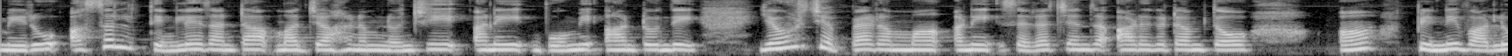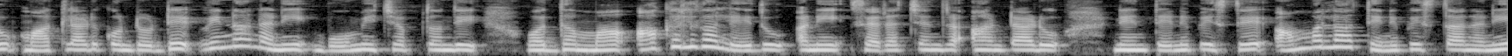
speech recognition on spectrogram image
మీరు అసలు తినలేదంట మధ్యాహ్నం నుంచి అని భూమి అంటుంది. ఎవరు చెప్పాడమ్మా అని శరత్చంద్ర అడగటంతో పిన్ని వాళ్ళు మాట్లాడుకుంటుంటే విన్నానని భూమి చెప్తుంది. వద్దమ్మా ఆకలిగా లేదు అని శరత్చంద్ర అంటాడు. నేను తినిపిస్తే అమ్మలా తినిపిస్తానని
